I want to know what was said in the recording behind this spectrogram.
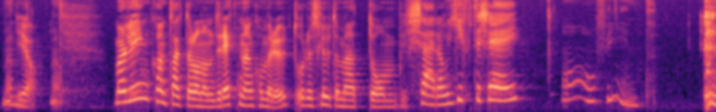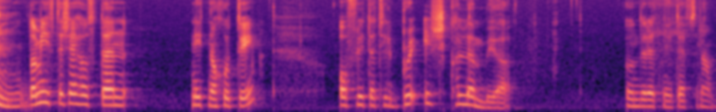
Men, Ja. Marlene kontaktar honom direkt när han kommer ut och det slutar med att de blir kära och gifter sig. Ja, fint. De gifter sig hösten 1970 och flyttar till British Columbia under ett nytt efternamn.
